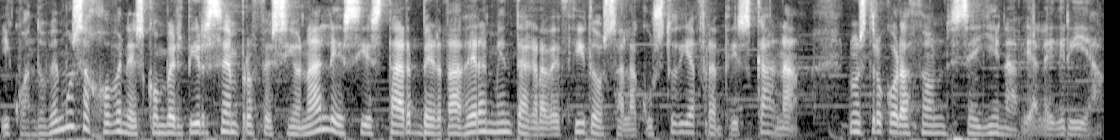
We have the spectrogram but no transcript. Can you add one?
Y cuando vemos a jóvenes convertirse en profesionales y estar verdaderamente agradecidos a la custodia franciscana, nuestro corazón se llena de alegría.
